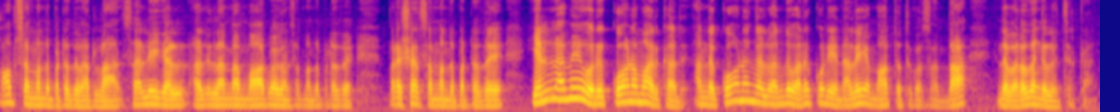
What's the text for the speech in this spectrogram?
காப் சம்மந்தப்பட்டது வரலாம். சளிகள் அது இல்லாமல் மார்பகம் சம்மந்தப்பட்டது ப்ரெஷர் சம்மந்தப்பட்டது எல்லாமே ஒரு கோணமாக இருக்காது. அந்த கோணங்கள் வந்து வரக்கூடிய நிலையை மாற்றத்துக்கோசம் தான் இந்த விரதங்கள் வச்சுருக்காங்க.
